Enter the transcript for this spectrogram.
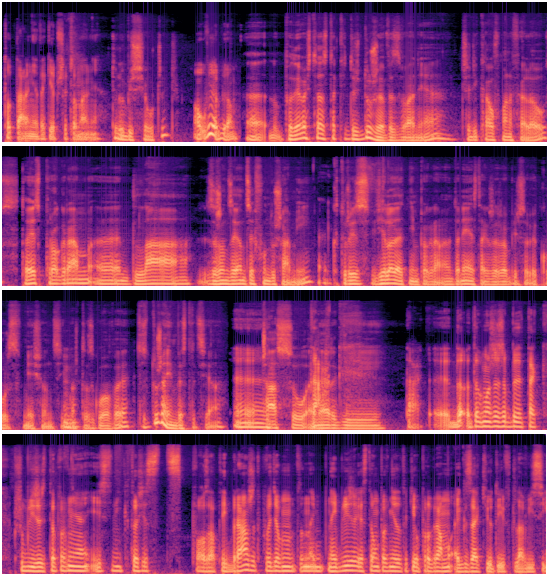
totalnie takie przekonanie. Ty lubisz się uczyć? O, uwielbiam. E, no, podjąłeś teraz takie dość duże wyzwanie, czyli Kaufman Fellows. To jest program e, dla zarządzających funduszami, e, który jest wieloletnim programem. To nie jest tak, że robisz sobie kurs w miesiąc i masz to z głowy. To jest duża inwestycja E, czasu, tak. energii. Tak, do, to może, żeby tak przybliżyć, to pewnie jeśli ktoś jest spoza tej branży, to powiedziałbym, to naj, najbliżej jest temu pewnie do takiego programu Executive dla VC.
